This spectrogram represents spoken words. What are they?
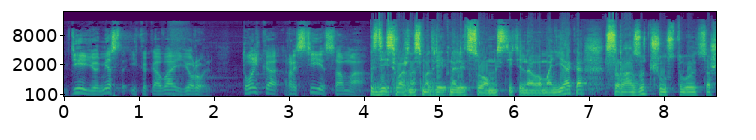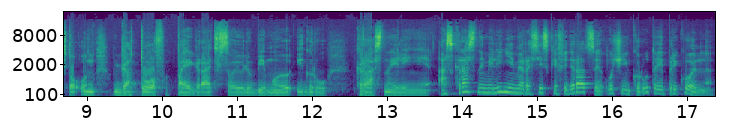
где ее место и какова ее роль. Только Россия сама. Здесь важно смотреть на лицо мстительного маньяка. Сразу чувствуется, что он готов поиграть в свою любимую игру красные линии. А с красными линиями Российской Федерации очень круто и прикольно.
